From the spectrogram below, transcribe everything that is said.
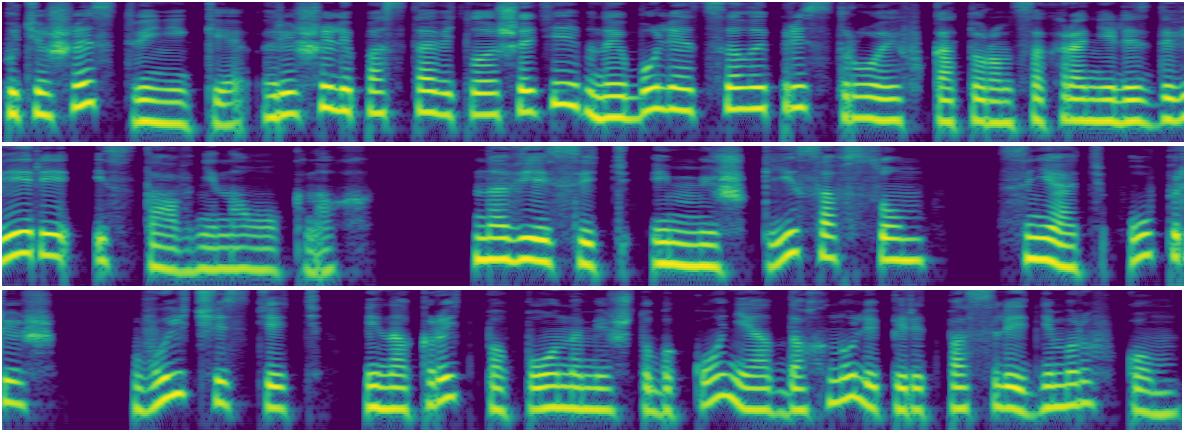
путешественники решили поставить лошадей в наиболее целый пристрой, в котором сохранились двери и ставни на окнах. Навесить им мешки с овсом, снять упряжь, вычистить и накрыть попонами, чтобы кони отдохнули перед последним рывком.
